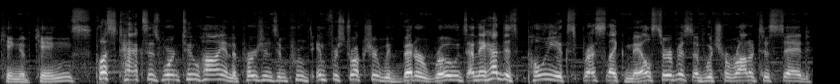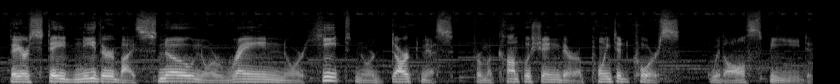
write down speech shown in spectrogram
King of Kings. Plus, taxes weren't too high, and the Persians improved infrastructure with better roads, and they had this Pony Express like mail service of which Herodotus said, They are stayed neither by snow, nor rain, nor heat, nor darkness from accomplishing their appointed course with all speed.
